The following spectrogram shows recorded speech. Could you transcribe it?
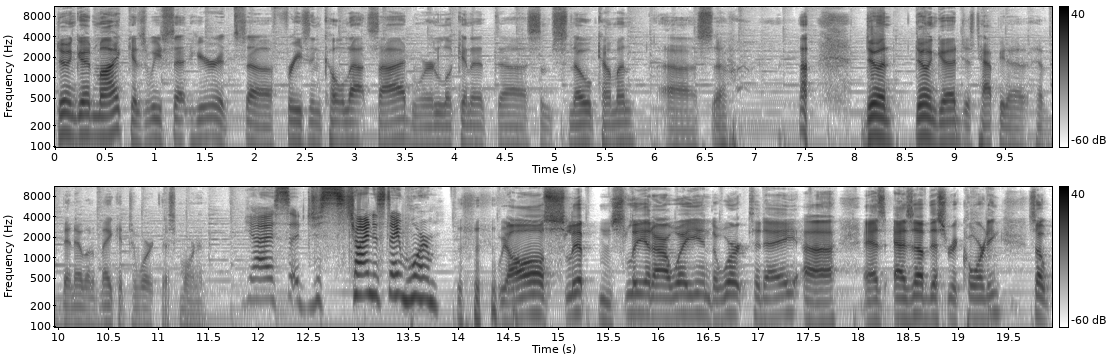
Doing good, Mike. As we sit here, it's uh, freezing cold outside, and we're looking at uh, some snow coming. Uh, so, doing doing good. Just happy to have been able to make it to work this morning. Yes, just trying to stay warm. we all slipped and slid our way into work today uh, as, as of this recording. So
